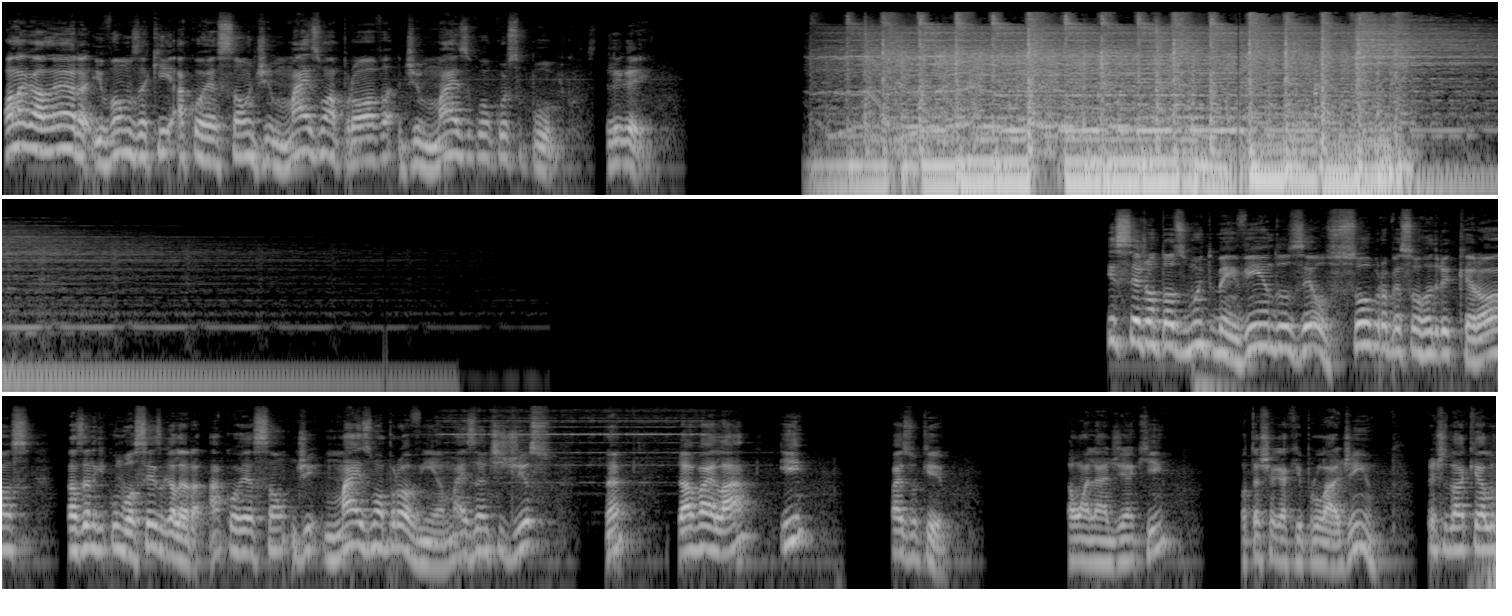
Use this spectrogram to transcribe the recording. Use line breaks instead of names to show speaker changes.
Fala galera, e vamos aqui a correção de mais uma prova de mais um concurso público. Se liga aí. E sejam todos muito bem-vindos. Eu sou o professor Rodrigo Queiroz, trazendo aqui com vocês, galera, a correção de mais uma provinha. Mas antes disso, né, já vai lá e faz o quê? Dá uma olhadinha aqui. Vou até chegar aqui pro ladinho. Pra gente dar aquela?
